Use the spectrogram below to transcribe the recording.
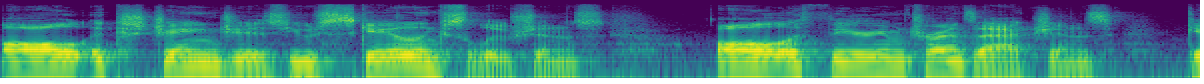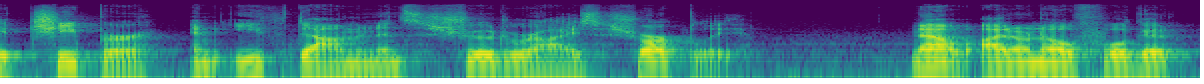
all exchanges use scaling solutions, all Ethereum transactions get cheaper and ETH dominance should rise sharply. Now, I don't know if we'll get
